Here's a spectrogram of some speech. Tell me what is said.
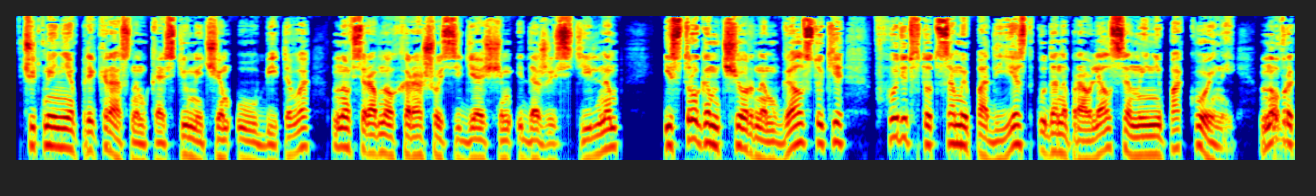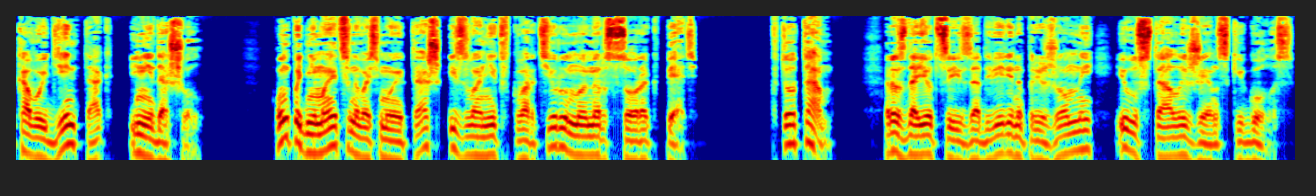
в чуть менее прекрасном костюме, чем у убитого, но все равно хорошо сидящим и даже стильным, и строгом черном галстуке входит в тот самый подъезд, куда направлялся ныне покойный, но в роковой день так и не дошел. Он поднимается на восьмой этаж и звонит в квартиру номер 45. «Кто там?» — раздается из-за двери напряженный и усталый женский голос.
